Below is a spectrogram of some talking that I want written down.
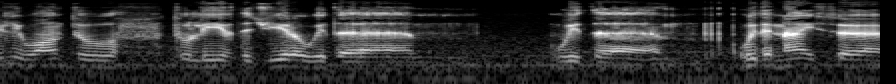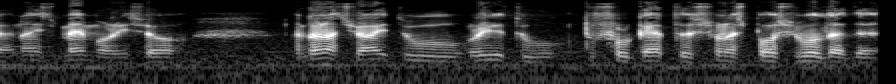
really want to to leave the Giro with. Um, with um, with a nice uh, nice memory. So I'm gonna try to really to, to forget as soon as possible that the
